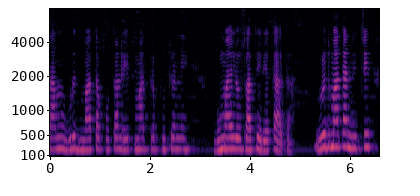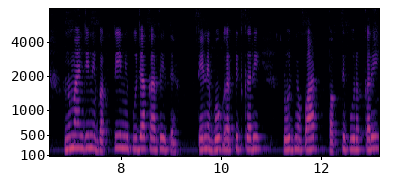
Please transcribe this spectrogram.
નામનું વૃદ્ધ માતા પોતાના એકમાત્ર પુત્રને ગુમાયેલો સાથે રહેતા હતા. વૃદ્ધ માતા નિશ્ચિત હનુમાનજીની ભક્તિની પૂજા કરતી તેને ભોગ અર્પિત કરી રોજનો પાઠ ભક્તિપૂર્વક કરી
